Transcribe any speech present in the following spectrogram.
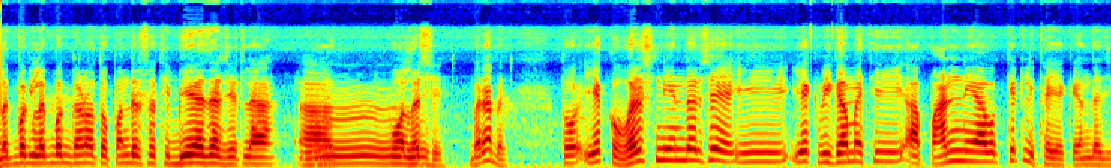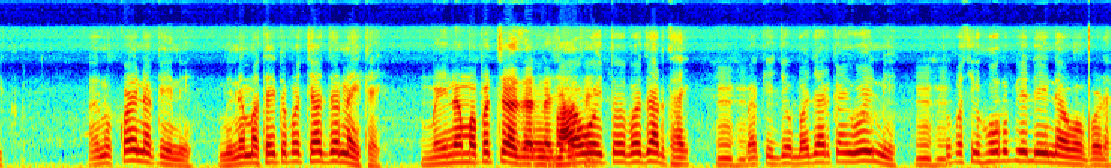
લગભગ લગભગ ગણો તો પંદરસોથી બે હજાર જેટલા પોલ હશે. બરાબર? તો એક વર્ષની અંદર છે એ એક વીઘામાંથી આ પાનની આવક કેટલી થઈ શકે અંદાજે એનું કોઈ નક્કી નહીં. મહિનામાં થાય તો પચાસ હજાર નહીં થાય. મહિનામાં પચાસ હજાર ના ભાવ હોય તો બજાર થાય. બાકી જો બજાર કઈ હોય નહીં. તો પછી સો રૂપિયા દઈને આવવો પડે.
